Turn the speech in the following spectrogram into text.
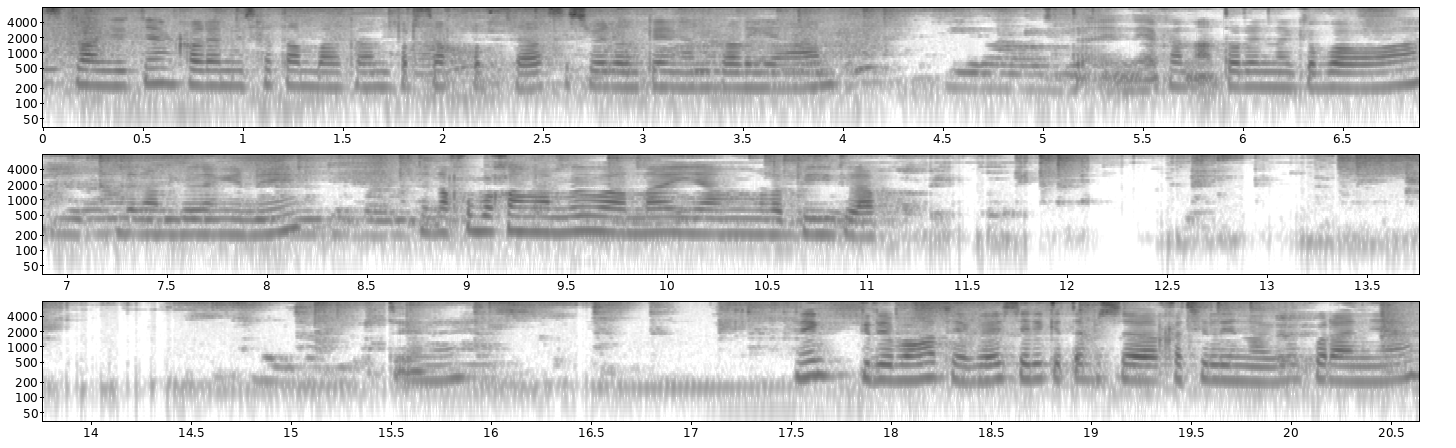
selanjutnya kalian bisa tambahkan percak-percak sesuai dengan keinginan kalian. Kita ini akan aturin lagi ke bawah dan ambil yang ini. Dan aku bakal ngambil warna yang lebih gelap. Seperti ini. Ini gede banget ya guys. Jadi kita bisa kecilin lagi ukurannya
